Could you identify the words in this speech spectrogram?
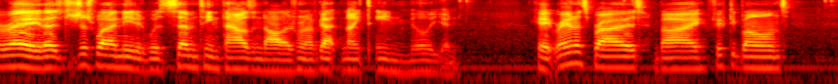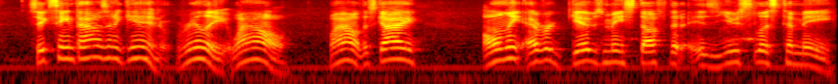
Hooray, that's just what I needed was $17,000 when I've got 19 million. Okay, random surprise, buy 50 bones. 16,000 again. Really? Wow. Wow, this guy only ever gives me stuff that is useless to me.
